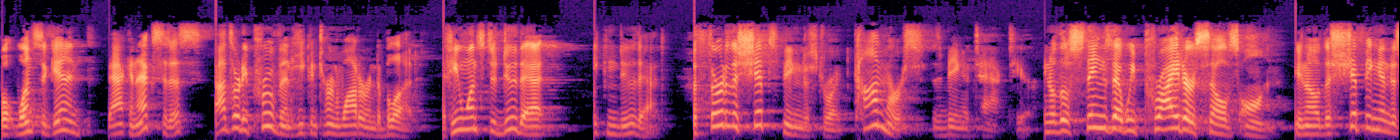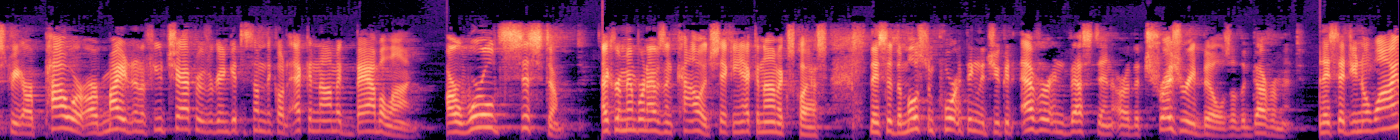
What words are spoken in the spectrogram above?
But once again, back in Exodus, God's already proven he can turn water into blood. If he wants to do that, he can do that. A third of the ships being destroyed. Commerce is being attacked here. You know, those things that we pride ourselves on. You know, the shipping industry, our power, our might. In a few chapters, we're going to get to something called economic Babylon. Our world system. I can remember when I was in college taking economics class, they said the most important thing that you could ever invest in are the treasury bills of the government. And they said, you know why?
